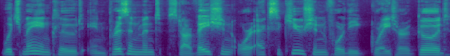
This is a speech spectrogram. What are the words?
which may include imprisonment, starvation, or execution for the greater good.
